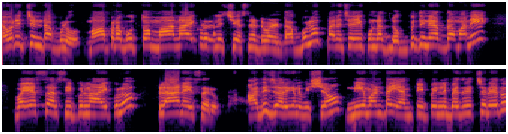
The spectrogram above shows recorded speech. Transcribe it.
ఎవరిచ్చిన డబ్బులు? మా ప్రభుత్వం మా నాయకుడు రిలీజ్ చేసినటువంటి డబ్బులు పని చేయకుండా డబ్బు తినేద్దామని వైఎస్ఆర్ సిపి నాయకులు ప్లాన్ వేశారు. అది జరిగిన విషయం మేమంటే ఎంపీపీని బెదిరించలేదు.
